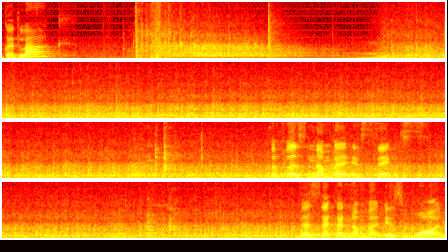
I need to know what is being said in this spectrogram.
Good luck! The first number is 6. The second number is 1.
